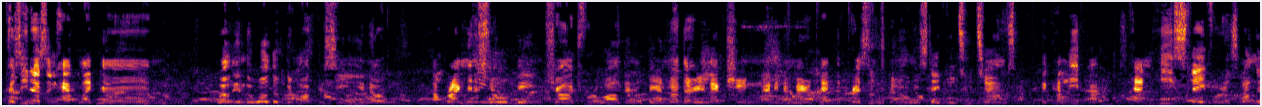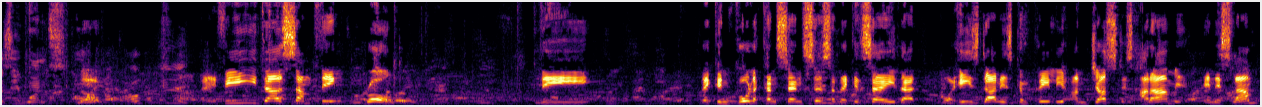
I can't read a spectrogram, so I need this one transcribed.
Because he doesn't have like a. Well, in the world of democracy, you know, a prime minister will be in charge for a while, then there'll be another election, and in America, the president can only stay for two terms. The Khalifa, can he stay for as long as he wants? No. Okay. If he does something wrong, the they can call a consensus and they can say that what he's done is completely unjust, it's haram in Islam,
